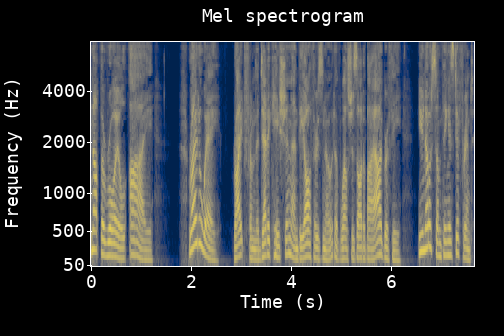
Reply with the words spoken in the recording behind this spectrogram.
not the royal I. Right away, Right from the dedication and the author's note of Welch's autobiography, you know something is different.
